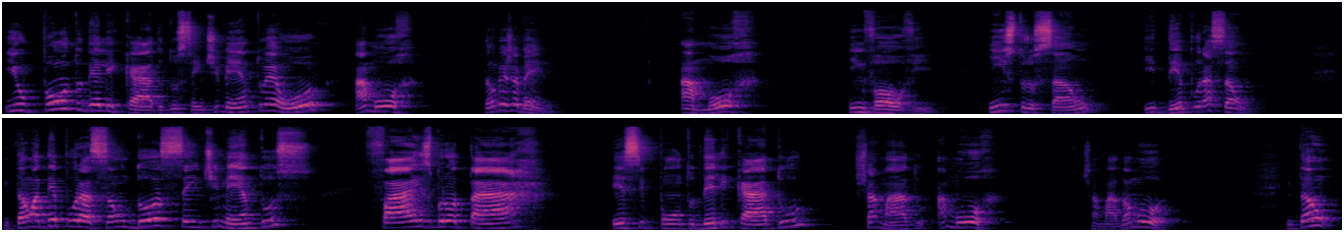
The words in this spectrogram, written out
E o ponto delicado do sentimento é o amor. Então veja bem, amor envolve instrução e depuração. Então, a depuração dos sentimentos faz brotar esse ponto delicado chamado amor. Chamado amor. Então,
